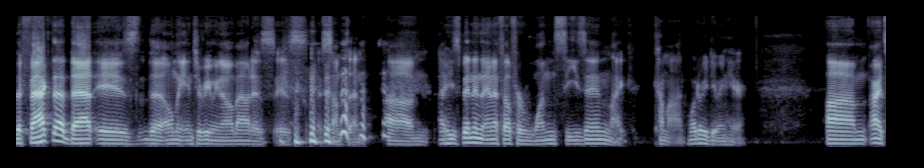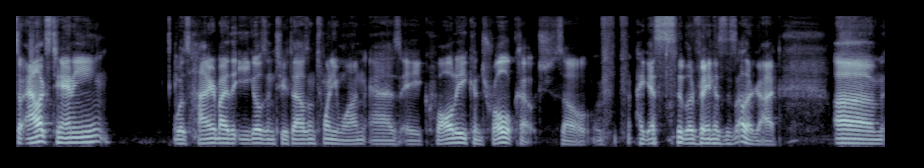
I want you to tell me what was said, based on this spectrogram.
The fact that that is the only interview we know about is is, is something. um, uh, he's been in the NFL for one season. Like, come on, what are we doing here? Um, all right, so Alex Tanney was hired by the Eagles in 2021 as a quality control coach. So I guess similar vein as this other guy. Um,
